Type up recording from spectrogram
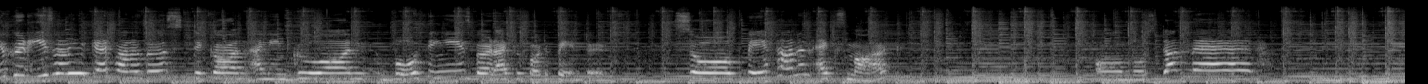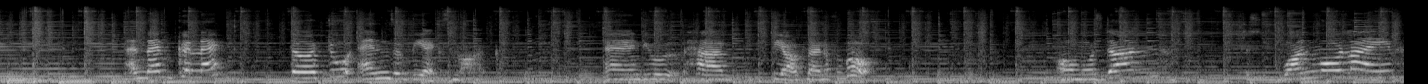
You could easily get one of those stick-on, I mean glue-on bow thingies, but I prefer to paint it. So paint on an X mark. Almost done there. And then connect the two ends of the X mark. And you'll have the outline of a bow. Almost done. Just one more line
